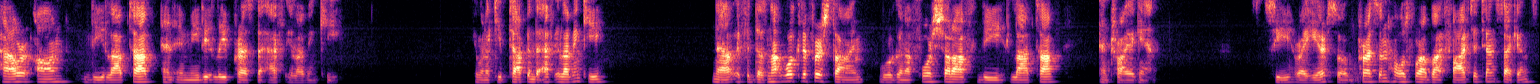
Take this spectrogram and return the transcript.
power on the laptop and immediately press the F11 key. You want to keep tapping the F11 key. Now, if it does not work the first time, we're going to force shut off the laptop and try again. See right here, so press and hold for about 5 to 10 seconds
